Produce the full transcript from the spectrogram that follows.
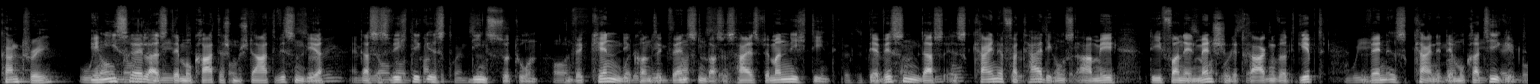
country, in Israel als demokratischem Staat wissen wir, dass es wichtig ist, Dienst zu tun. Und wir kennen die Konsequenzen, was es heißt, wenn man nicht dient. Wir wissen, dass es keine Verteidigungsarmee, die von den Menschen getragen wird, gibt, wenn es keine Demokratie gibt.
